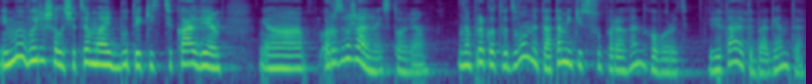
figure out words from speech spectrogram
І ми вирішили, що це мають бути якісь цікаві е, розважальна історія. Наприклад, ви дзвоните, а там якийсь суперагент говорить: Вітаю тебе, агенте.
